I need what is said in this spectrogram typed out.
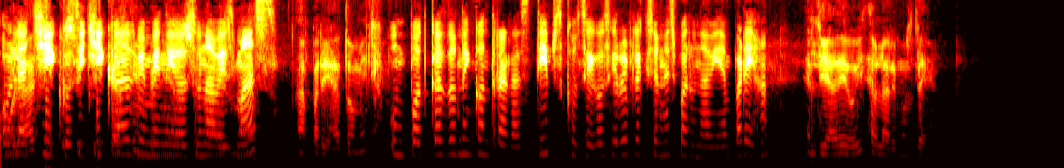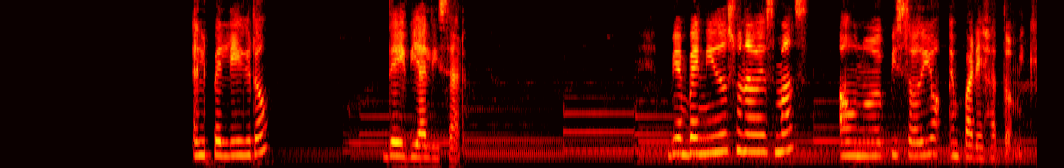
Hola chicos y chicas, bienvenidos una vez más a Pareja Atomic. un podcast donde encontrarás tips, consejos y reflexiones para una vida en pareja. El día de hoy hablaremos de El peligro de idealizar. Bienvenidos una vez más a un nuevo episodio en Pareja Atómica.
